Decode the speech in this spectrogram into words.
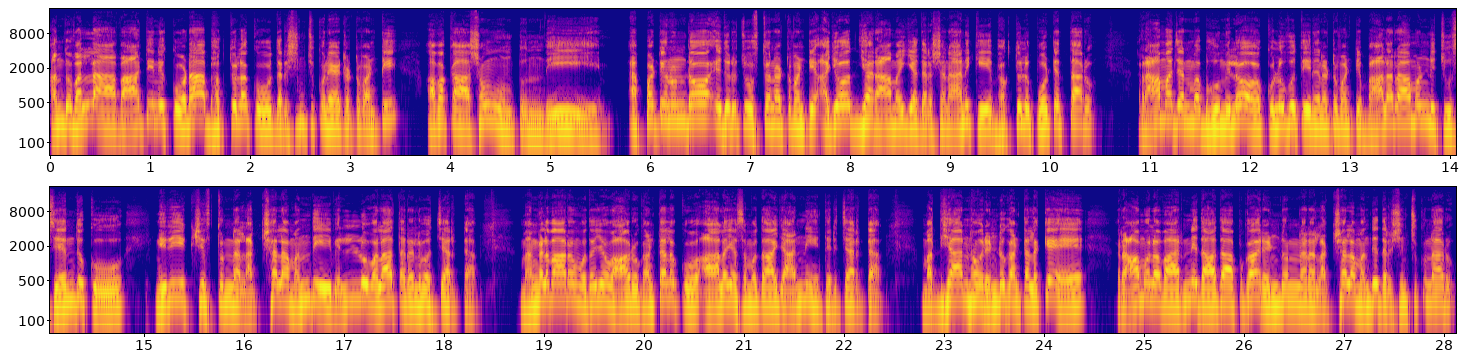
అందువల్ల వాటిని కూడా భక్తులకు దర్శించుకునేటటువంటి అవకాశం ఉంటుంది. ఎప్పటి నుండో ఎదురు చూస్తున్నటువంటి అయోధ్య రామయ్య దర్శనానికి భక్తులు పోటెత్తారు. రామజన్మభూమిలో కొలువు తీరినటువంటి బాలరాముణ్ణి చూసేందుకు నిరీక్షిస్తున్న లక్షల మంది వెల్లువలా తరలివచ్చారట మంగళవారం ఉదయం ఆరు గంటలకు ఆలయ సముదాయాన్ని తెరిచారట. మధ్యాహ్నం రెండు గంటలకే రాముల వారిని దాదాపుగా రెండున్నర లక్షల మంది దర్శించుకున్నారు.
